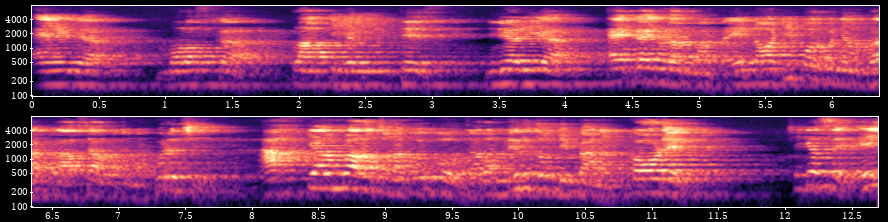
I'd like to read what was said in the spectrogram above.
অ্যানিডা মলস্কা প্লান্টিহেলমিথেস নিরারিয়া অ্যাকাইরোডারমাটা এই নয়টি পর্ব নিয়ে আমরা ক্লাসে আলোচনা করেছি। আজকে আমরা আলোচনা করব যারা মেরুদণ্ডী প্রাণী কর্ডের ঠিক আছে? এই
